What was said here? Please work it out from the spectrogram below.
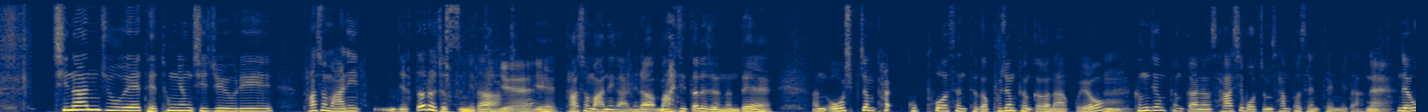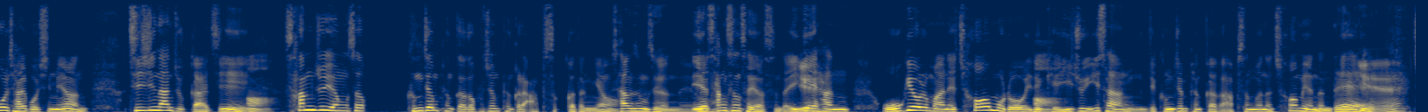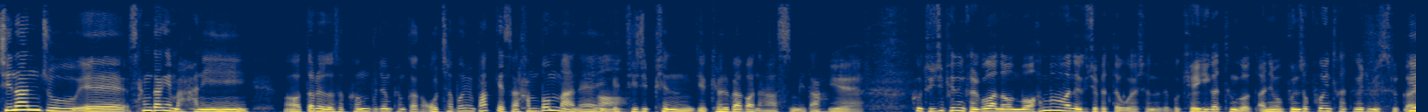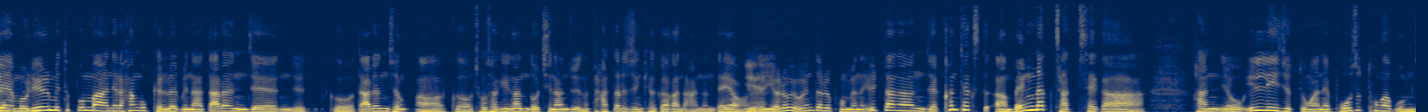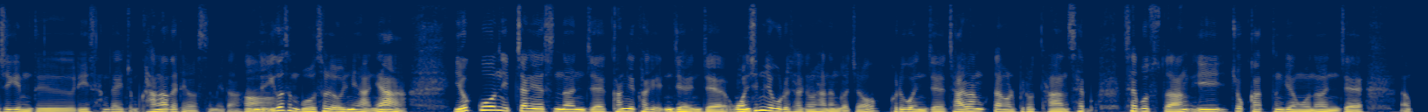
지난주에 대통령 지지율이 다소 많이 이제 떨어졌습니다. 예. 다소 많이가 아니라 많이 떨어졌는데 한 50.9%가 부정평가가 나왔고요. 음. 긍정평가는 45.3%입니다. 네. 근데 이걸 잘 보시면 지지난주까지 어. 3주 연속 긍정평가가 부정평가를 앞섰거든요. 상승세였네요. 예, 상승세였습니다. 이게 예. 한 5개월 만에 처음으로 이렇게 어. 2주 이상 이제 긍정평가가 앞선 거는 처음이었는데 예. 지난주에 상당히 많이 어, 떨어져서 긍부정 평가가 오차 범위 밖에서 한 번만에 어. 이게 뒤집힌 이제 결과가 나왔습니다. 예. 그 뒤집히는 결과가 나온 뭐 한 번만에 뒤집혔다고 하셨는데 뭐 계기 같은 것 아니면 분석 포인트 같은 게 좀 있을까요? 예, 뭐 리얼미터뿐만 아니라 한국갤럽이나 다른 이제 이제 그 다른 정아그 조사 기관도 지난주에는 다 떨어진 결과가 나왔는데요. 예. 이제 여러 요인들을 보면 일단은 이제 context 아 맥락 자체가 한 요 1, 2주 동안의 보수 통합 움직임들이 상당히 좀 강하게 되었습니다. 어. 근데 이것은 무엇을 의미하냐? 여권 입장에서는 이제 강력하게 이제 이제 원심력으로 작용하는 거죠. 그리고 이제 자유한국당을 비롯한 세부, 세보수당 이쪽 같은 경우는 이제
